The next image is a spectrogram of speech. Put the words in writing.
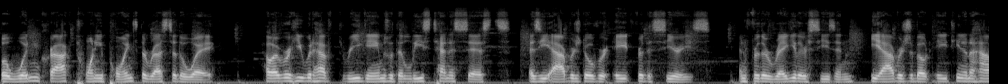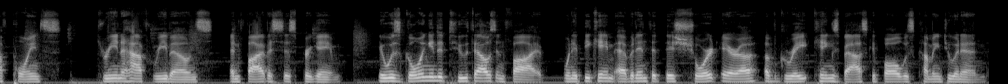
but wouldn't crack 20 points the rest of the way. However, he would have 3 games with at least 10 assists, as he averaged over 8 for the series. And for the regular season, he averaged about 18.5 points, 3.5 rebounds, and 5 assists per game. It was going into 2005 when it became evident that this short era of great Kings basketball was coming to an end.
